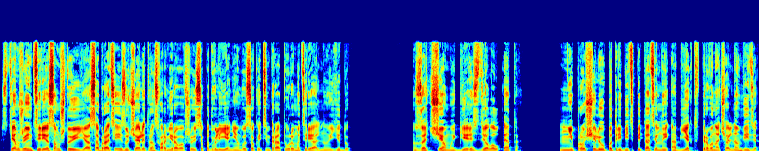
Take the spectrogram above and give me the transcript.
С тем же интересом, что и я, собратья изучали трансформировавшуюся под влиянием высокой температуры материальную еду. Зачем Игере сделал это? Не проще ли употребить питательный объект в первоначальном виде?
